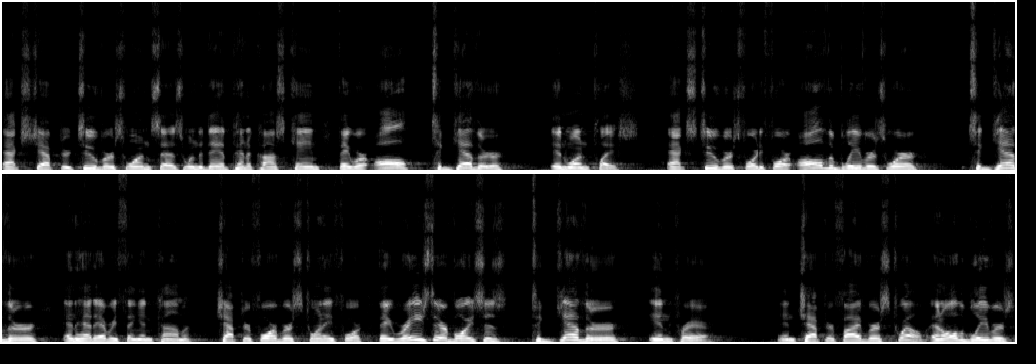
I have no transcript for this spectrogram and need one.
Acts chapter 2, verse 1 says, When the day of Pentecost came, they were all together in one place. Acts 2, verse 44, all the believers were together and had everything in common. Chapter 4, verse 24, they raised their voices together in prayer. In chapter 5, verse 12, and all the believers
